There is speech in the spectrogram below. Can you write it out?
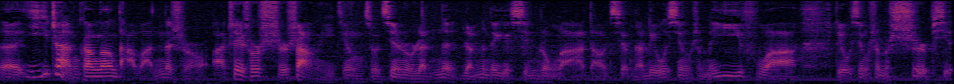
呃，一战刚刚打完的时候啊，这时候时尚已经就进入人的人们那个心中了啊。到现在流行什么衣服啊，流行什么饰品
